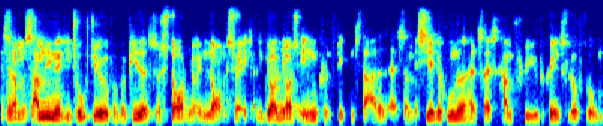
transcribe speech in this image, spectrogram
Altså når man sammenligner de to styrker på papiret, så står den jo enormt svagt, og det gjorde den jo også inden konflikten startede. Altså med cirka 150 kampfly i ukrainsk luftvåben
